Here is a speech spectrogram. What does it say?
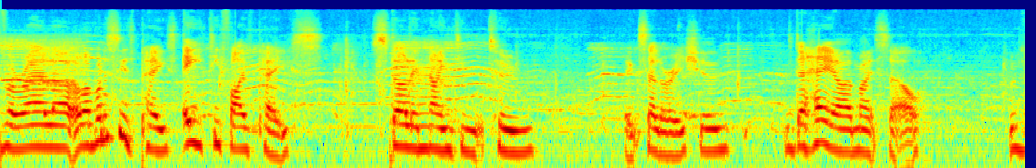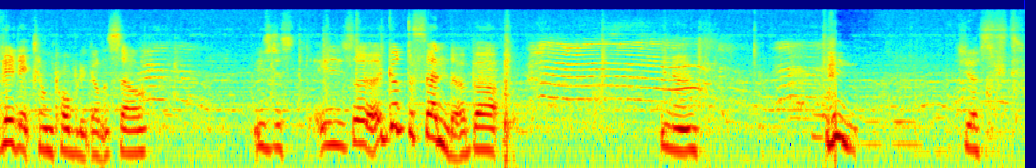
Varela. Oh, I want to see his pace. 85 pace. Sterling 92 acceleration. De Gea I might sell. Vidic I'm probably gonna sell. He's just he's a, a good defender, but you know, just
